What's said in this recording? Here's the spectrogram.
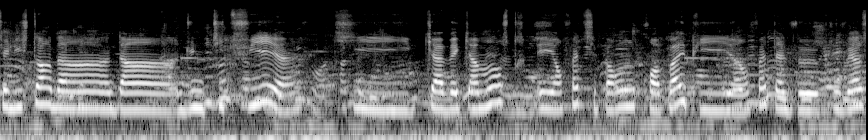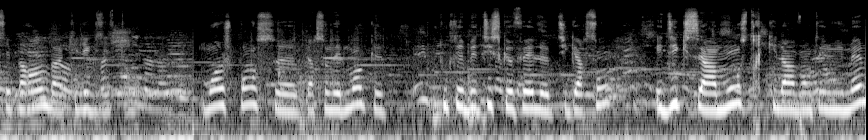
c'est l'histoire d'un- d'un- d'une petite fille euh, qui, qui est avec un monstre et en fait ses parents ne croient pas et puis euh, en fait elle veut prouver à ses parents bah, qu'il existe. Moi, je pense euh, personnellement que toutes les bêtises que fait le petit garçon, il dit que c'est un monstre qu'il a inventé lui-même.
